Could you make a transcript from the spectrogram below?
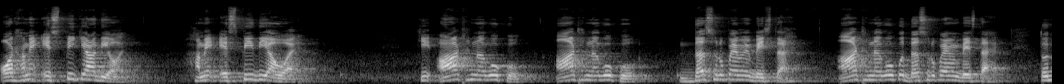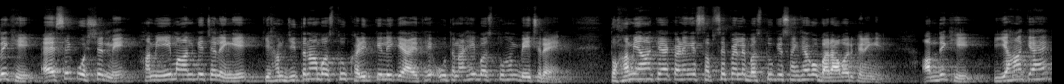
और हमें एसपी क्या दिया हुआ है? हमें एसपी दिया हुआ है कि आठ नगों को, आठ नगों को दस रुपये में बेचता है। आठ नगों को दस रुपये में बेचता है। तो देखिए, ऐसे क्वेश्चन में हम ये मान के चलेंगे कि हम जितना वस्तु खरीद के लेके आए थे, उतना ही वस्तु हम बेच रहे हैं। तो हम यहाँ क्या करेंगे? सबसे पहले वस्तु की संख्या को बराबर करेंगे। अब देखिए, यहाँ क्या है?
